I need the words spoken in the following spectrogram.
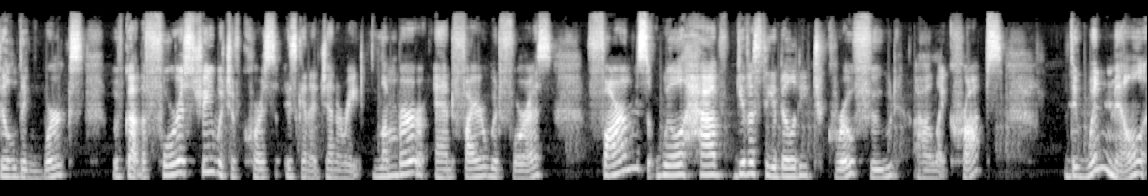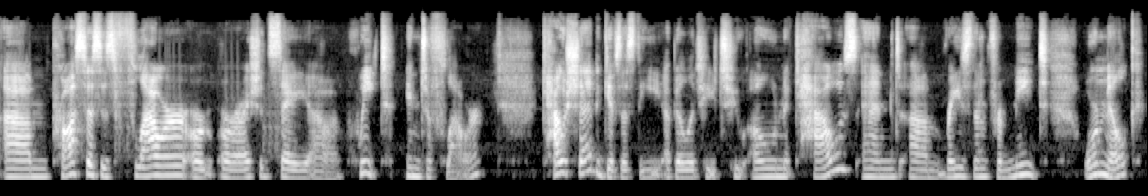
building works. We've got the forestry, which of course is going to generate lumber and firewood for us. Farms will have give us the ability to grow food uh, like crops the windmill um, processes flour, or, or I should say uh, wheat, into flour. Cowshed gives us the ability to own cows and um, raise them for meat or milk.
